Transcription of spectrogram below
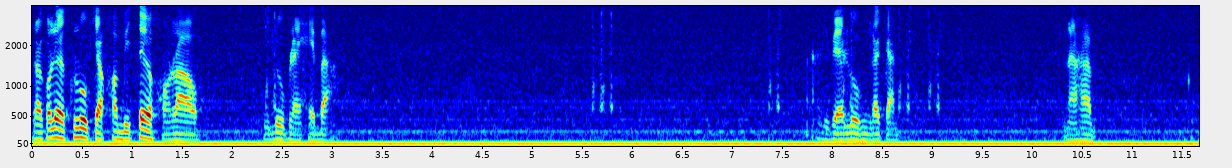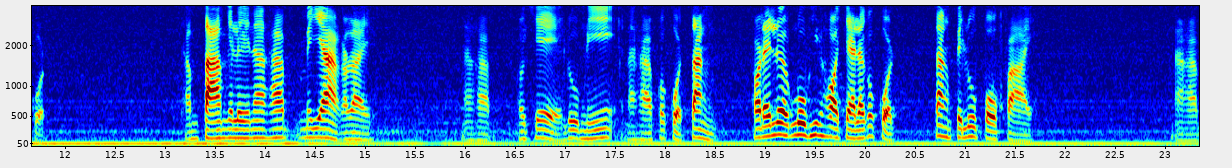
เราก็เลือกรูปจากคอมพิวเตอร์ของเรามีรูปอะไรให้บ้างพี่เพชรรูปแล้วกันนะครับ กดทำตามกันเลยนะครับ ไม่ยากอะไรนะครับโอเค รูปนี้นะครับ ก็กดตั้ง พอได้เลือกรูปที่พอใจแล้วก็กดตั้งเป็นรูปโปรไฟล์ นะครับ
